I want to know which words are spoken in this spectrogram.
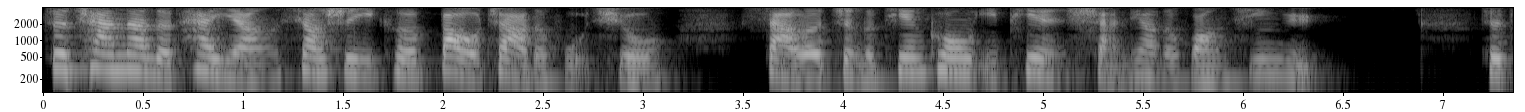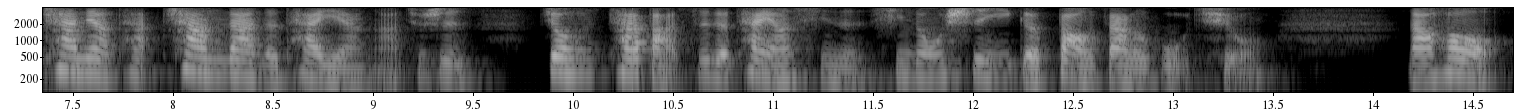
这灿烂的太阳像是一颗爆炸的火球，洒了整个天空一片闪亮的黄金雨。这灿亮、太灿烂的太阳啊，就是就他把这个太阳形容形容是一个爆炸的火球，然后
